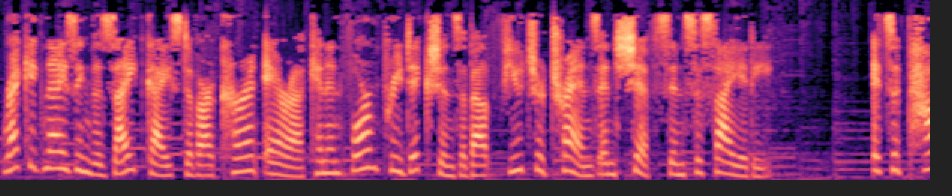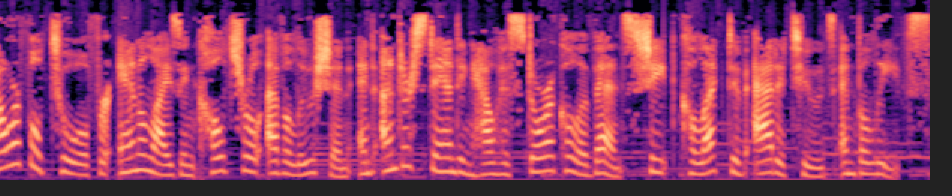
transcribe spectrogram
recognizing the zeitgeist of our current era can inform predictions about future trends and shifts in society. It's a powerful tool for analyzing cultural evolution and understanding how historical events shape collective attitudes and beliefs.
